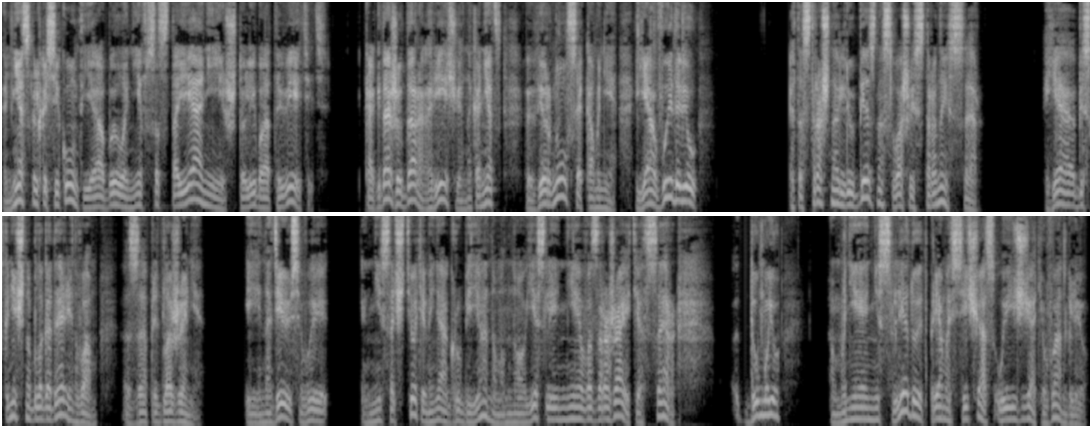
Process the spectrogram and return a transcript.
Несколько секунд я был не в состоянии что-либо ответить. Когда же дар речи, наконец, вернулся ко мне, я выдавил... «Это страшно любезно с вашей стороны, сэр. Я бесконечно благодарен вам за предложение, и, надеюсь, вы не сочтете меня грубияном, но если не возражаете, сэр, думаю, мне не следует прямо сейчас уезжать в Англию.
